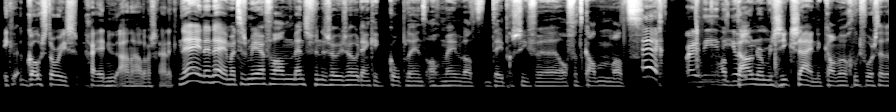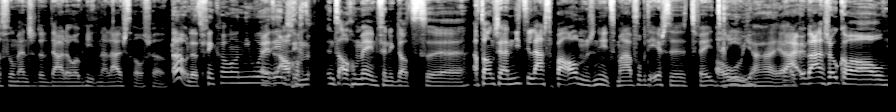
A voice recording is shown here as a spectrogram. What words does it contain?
ik. Ghost Stories ga je nu aanhalen waarschijnlijk. Nee, nee, nee. Maar het is meer van... Mensen vinden sowieso, denk ik, Coldplay in het algemeen wat depressief. eh, Of het kan wat, Echt? Maar die, wat downer muziek zijn. Ik kan me goed voorstellen dat veel mensen er daardoor ook niet naar luisteren of zo. Oh, dat vind ik wel een nieuwe in, het inzicht. algemeen, in het algemeen vind ik dat... eh, althans, ja, niet die laatste paar albums niet. Maar bijvoorbeeld de eerste twee, drie. Oh ja, ja. Daar waren ze ook al...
